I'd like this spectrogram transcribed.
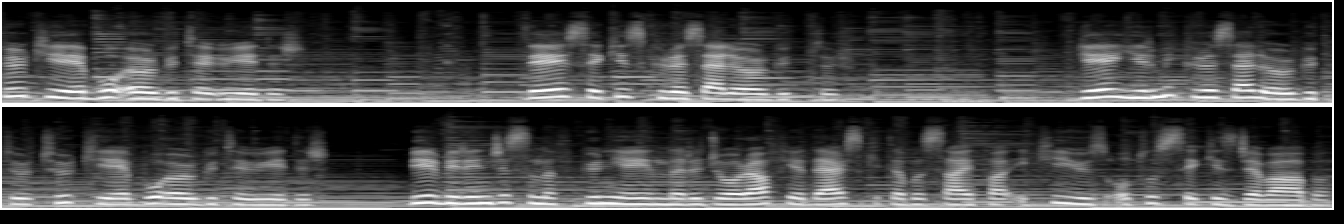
Türkiye bu örgüte üyedir. D8 küresel örgüttür. G20 küresel örgüttür. Türkiye bu örgüte üyedir. 1. 1. Sınıf Gün Yayınları Coğrafya Ders Kitabı sayfa 238 cevabı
